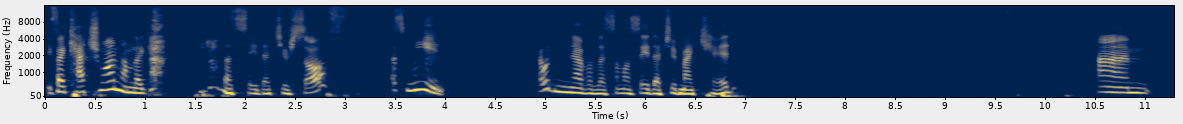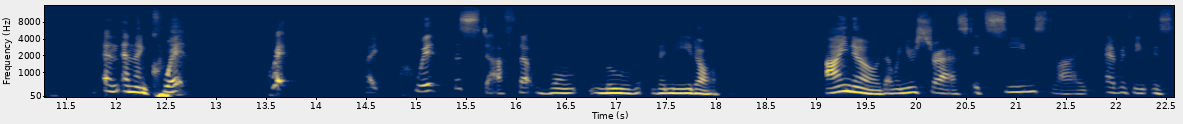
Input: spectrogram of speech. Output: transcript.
If I catch one, I'm like, you don't let's say that to yourself. That's mean. I would never let someone say that to my kid. Um, and, and then quit. Quit. Like quit the stuff that won't move the needle. I know that when you're stressed, it seems like everything is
